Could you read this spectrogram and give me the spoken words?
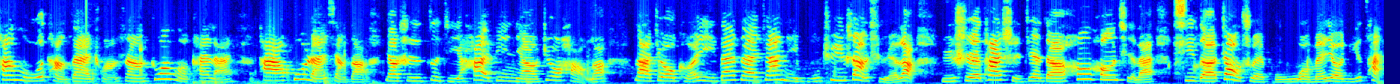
汤姆躺在床上琢磨开来，他忽然想到，要是自己害病了就好了，那就可以待在家里不去上学了。于是他使劲地哼哼起来，吸得照睡不误，没有理睬。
